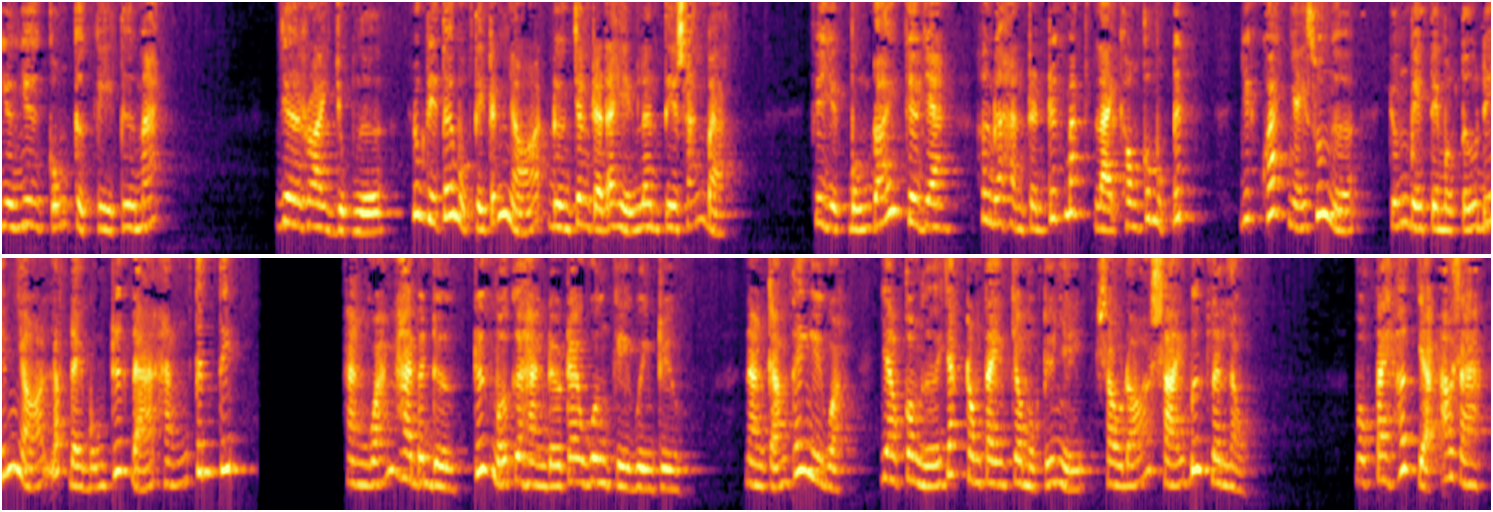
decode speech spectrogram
dường như cũng cực kỳ tươi mát. Dơ roi dục ngựa, lúc đi tới một thị trấn nhỏ, đường chân trời đã hiện lên tia sáng bạc. Phi Duyệt bụng đói kêu gian, hơn nữa hành trình trước mắt lại không có mục đích. Dứt khoát nhảy xuống ngựa, chuẩn bị tìm một tử điếm nhỏ lấp đầy bụng trước đã hẳn tính tiếp. Hàng quán hai bên đường, trước mỗi cửa hàng đều treo quân kỳ quyền triều. Nàng cảm thấy nghi hoặc, giao con ngựa dắt trong tay cho một tiểu nhị, sau đó sải bước lên lầu. Một tay hất giặt áo ra,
